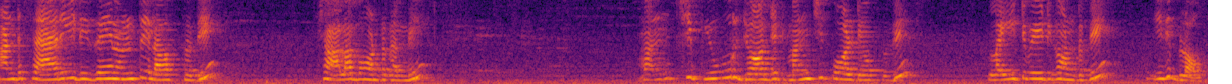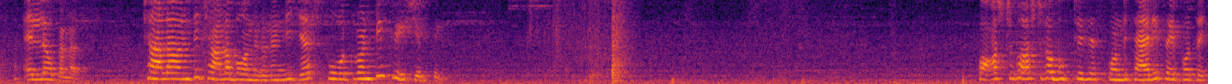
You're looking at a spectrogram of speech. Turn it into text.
అండ్ శారీ డిజైన్ అంతా ఇలా వస్తుంది. చాలా బాగుంటుందండి. మంచి ప్యూర్ జార్జెట్ మంచి క్వాలిటీ వస్తుంది. లైట్ వెయిట్గా ఉంటుంది. ఇది బ్లౌజ్ ఎల్లో కలర్. చాలా అంటే చాలా బాగుంది కదండి. Just four twenty free shipping. Fast ఫాస్ట్గా బుక్ చేసేసుకోండి. శారీస్ అయిపోతాయి.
